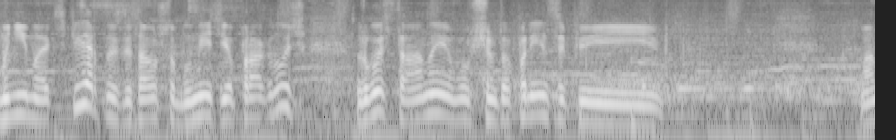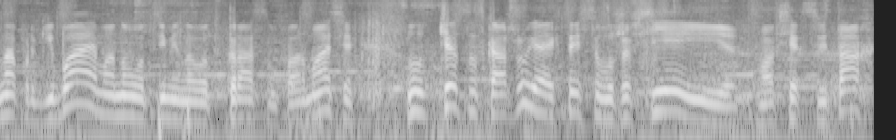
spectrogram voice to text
мнимая экспертность для того, чтобы уметь ее прогнуть. С другой стороны, в общем-то, в принципе, она прогибаема, ну вот именно вот в красном формате. Ну, честно скажу, я их тестил уже все и во всех цветах.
